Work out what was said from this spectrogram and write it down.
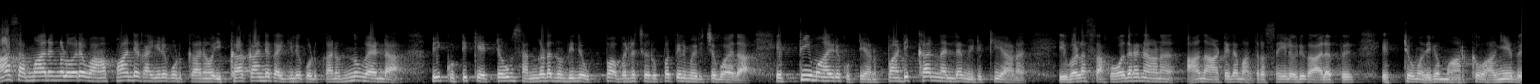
ആ സമ്മാനങ്ങൾ ഓരോ വാപ്പാന്റെ കയ്യിൽ കൊടുക്കാനോ ഇക്കാക്കാന്റെ കയ്യിൽ കൊടുക്കാനോ ഒന്നും വേണ്ട. ഈ കുട്ടിക്ക് ഏറ്റവും സങ്കടം നൊന്നിന്റെ ഉപ്പ അവരുടെ ചെറുപ്പത്തിൽ മരിച്ചു പോയതാ. എത്തിയുമായൊരു കുട്ടിയാണ്. പഠിക്കാൻ നല്ല മിടുക്കിയാണ്. ഇവളുടെ സഹോദരനാണ് ആ നാട്ടിലെ മദ്രസയിൽ ഒരു കാലത്ത് ഏറ്റവും അധികം മാർക്ക് വാങ്ങിയത്.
